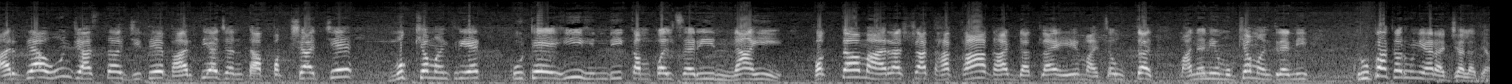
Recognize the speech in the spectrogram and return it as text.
अर्ध्याहून जास्त जिथे भारतीय जनता पक्षाचे मुख्यमंत्री आहेत कुठेही हिंदी कंपल्सरी नाही. फक्त महाराष्ट्रात हा का घाट घातलाय हे माझं उत्तर. माननीय मुख्यमंत्र्यांनी कृपा करून या राज्याला द्या.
